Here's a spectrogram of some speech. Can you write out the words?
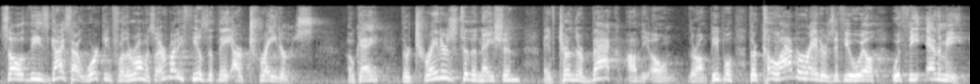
So these guys start working for the Romans. So everybody feels that they are traitors. Okay? They're traitors to the nation. They've turned their back on the own, their own people. They're collaborators, if you will, with the enemy.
